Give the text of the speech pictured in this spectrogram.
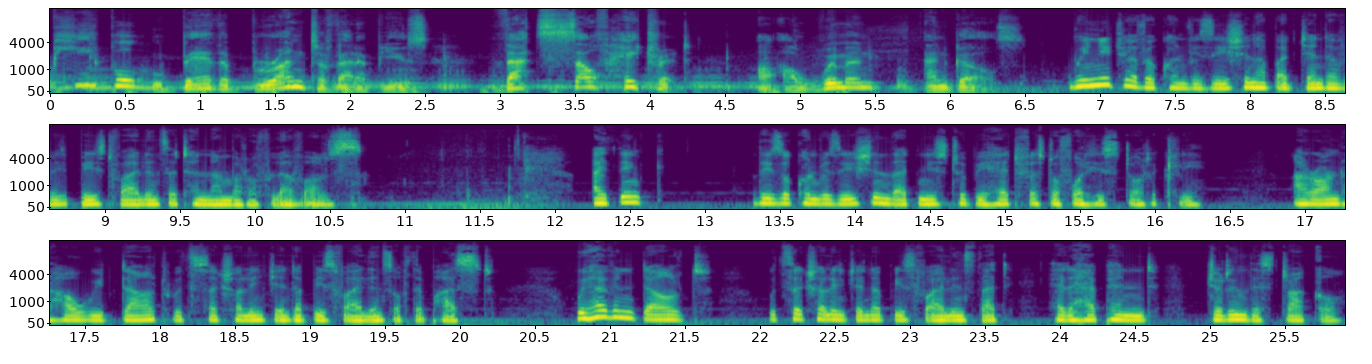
people who bear the brunt of that abuse, that self hatred, are our women and girls. We need to have a conversation about gender based violence at a number of levels. I think there's a conversation that needs to be had, first of all, historically, around how we dealt with sexual and gender based violence of the past. We haven't dealt with sexual and gender based violence that had happened during the struggle.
